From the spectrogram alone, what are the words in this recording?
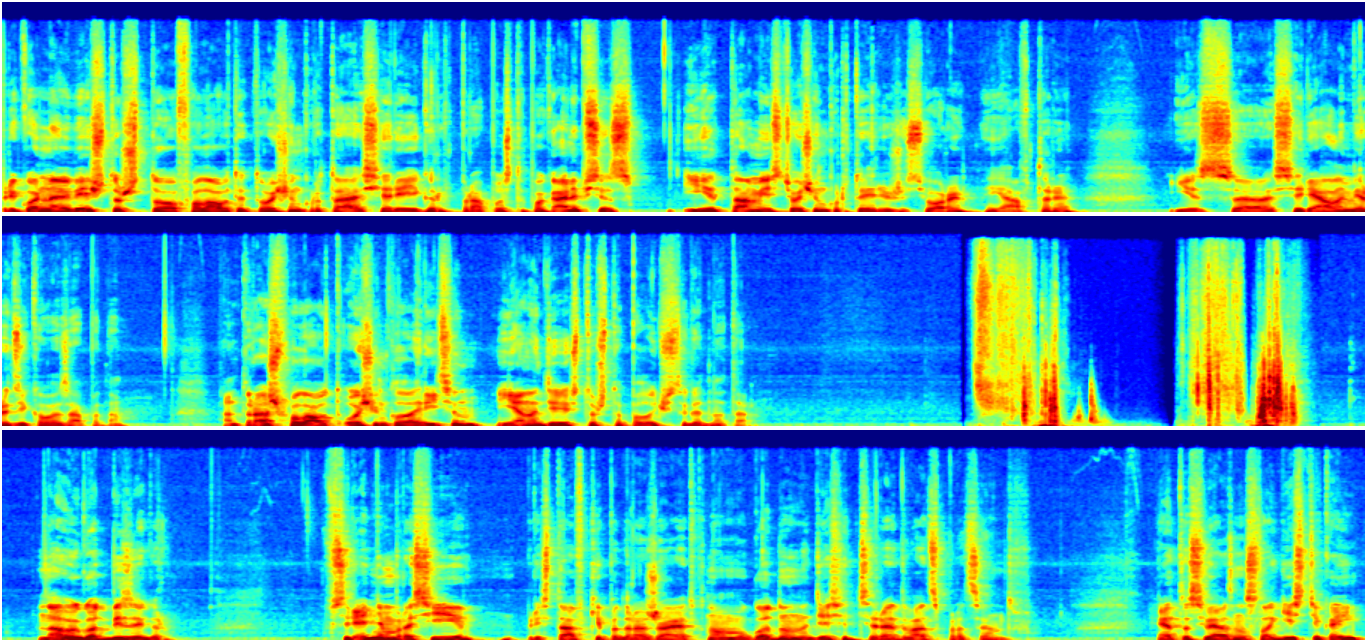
Прикольная вещь, то что Fallout это очень крутая серия игр про постапокалипсис, и там есть очень крутые режиссеры и авторы из э, сериала «Мир Дикого Запада». Антураж Fallout очень колоритен, и я надеюсь, то, что получится годнота. Новый год без игр. В среднем в России приставки подорожают к Новому году на 10-20%. Это связано с логистикой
